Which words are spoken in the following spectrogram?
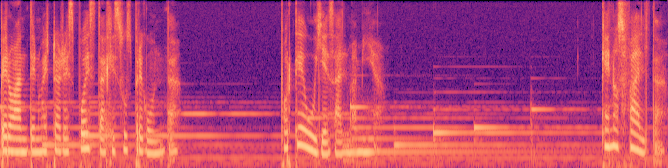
Pero ante nuestra respuesta Jesús pregunta, ¿por qué huyes, alma mía? ¿Qué nos falta?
